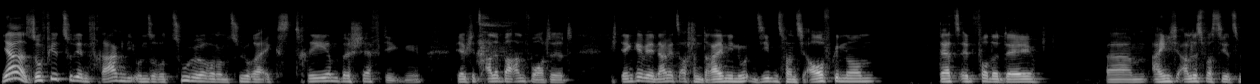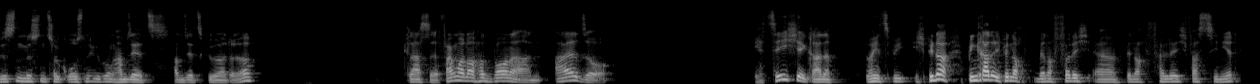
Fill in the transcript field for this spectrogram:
Ja, so viel zu den Fragen, die unsere Zuhörerinnen und Zuhörer extrem beschäftigen. Die habe ich jetzt alle beantwortet. Ich denke, wir haben jetzt auch schon 3 Minuten 27 aufgenommen. That's it for the day. Ähm, eigentlich alles, was Sie jetzt wissen müssen zur großen Übung, haben Sie jetzt, haben Sie jetzt gehört, oder? Klasse. Fangen wir noch von vorne an. Also, jetzt sehe ich hier gerade, oh, jetzt, ich bin, noch, bin gerade, ich bin noch, bin noch völlig, äh, bin noch völlig fasziniert.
